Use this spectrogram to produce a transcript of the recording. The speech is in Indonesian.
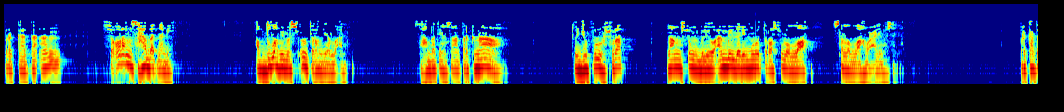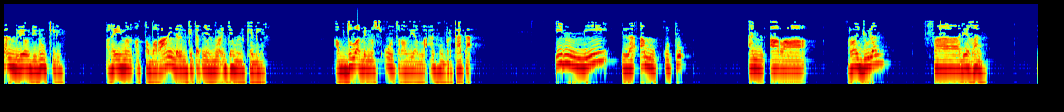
perkataan seorang sahabat Nabi. Abdullah bin Mas'ud radhiyallahu anhu. Sahabat yang sangat terkenal. 70 surat langsung beliau ambil dari mulut Rasulullah sallallahu alaihi wasallam. Perkataan beliau dinukil oleh Imam At-Tabarani dalam kitabnya Al-Mu'jamul Kabir. Abdullah bin Mas'ud radhiyallahu anhu berkata, "Inni la amqutu an ara rajulan farighan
